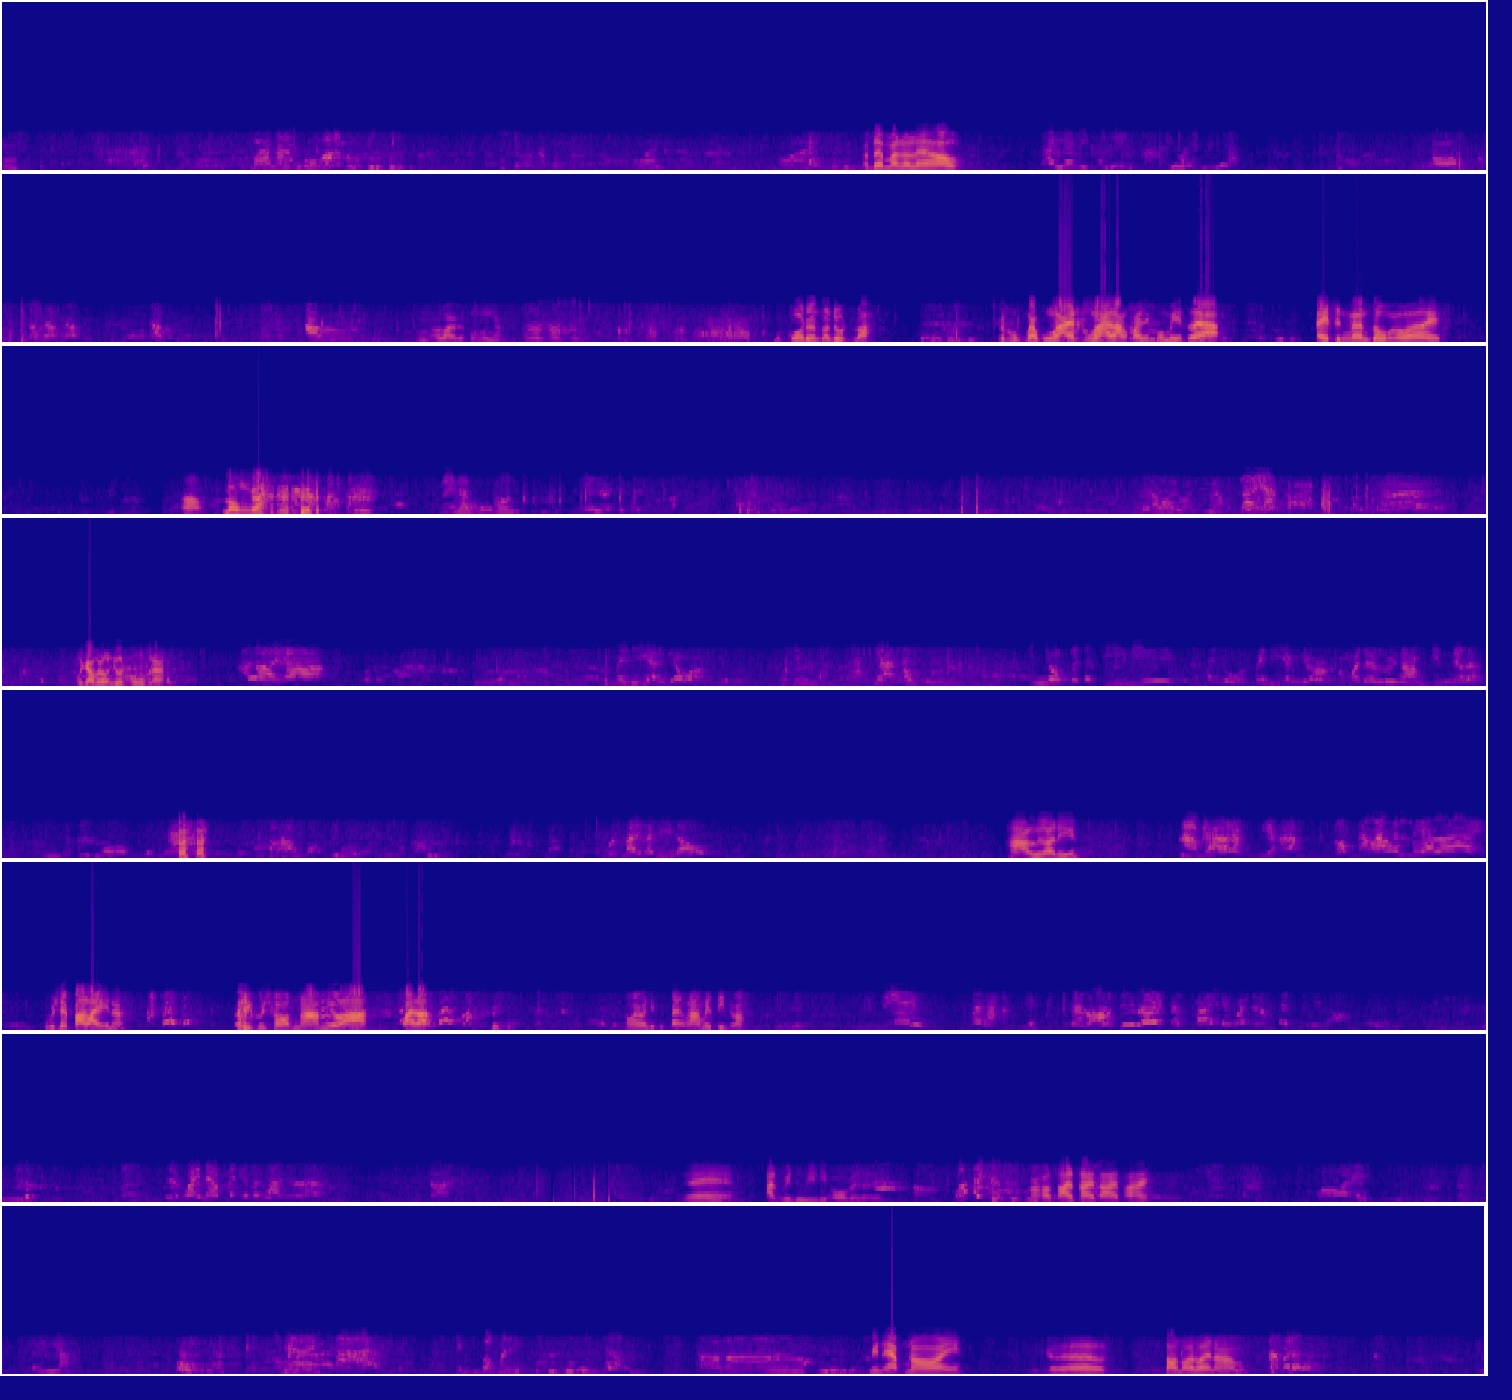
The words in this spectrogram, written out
อืมบ้านน้ำท่วมโอ๊ยโอ๊ยเอาเดินมาแล้วใจเย็นดิขยิงขาอยู่เห็นไหมเนี่ยโอ้รับรับรับรับอ้าวๆอืมอร่อยเลยพวกมึงอะอืมอืมอืมกูโกลัวเดินสะดุดว่ะแล้วกูแบบกูหงายกูหงายหลังไปที่กูมิดเลยอะไอ้ถึงเนินสูงแล้วเว้ย อ้าว ลงอะ ไหนเนี่ยสูมึงเฮ้ยอร่อยว่ะเทียบได้อะ กูจะเอาไปลง YouTube นะ อร่อยอะ ไม่ดีอย่างเดียวอะกินเนี่ยเอากินโยเกิร์ตแต่ดีมีคุณประโยชน์ไม่ดีอย่างเดียวอะต้องมาเดินลุยน้ำกินเนี่ยแหละ พระรามสองที่ดีเลยหัวใจก็ดีแล้วหาเรือดิ หาไม่ทันแล้วเสียลบนั่งล่างเป็นเรือเลย กูไม่ใช่ปลาไหลนะเอ้ย กูชอบน้ำนี่ว่ะ ไปละ ทำไมวันนี้กูแปลงร่างไม่ติดวะ พี่พี่ไม่ทันมันเสียปิดไม่ใช่เหรอดีเลยจัดไปเด็กว่ายน้ำเป็นไม่ใช่เหรอเด็กว่ายน้ำเป็นกันทั้งทางนี่แหละยอด แน่อัดวินวิดีโอไปเลยว้ายอ้าวตายตายตายตายโอ๊ยเอ้ยอยากเอาไปเลยเก็บที่บอกมาดิเอามามินแอปหน่อย เออสาวน้อยลอยน้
